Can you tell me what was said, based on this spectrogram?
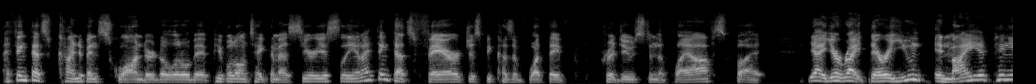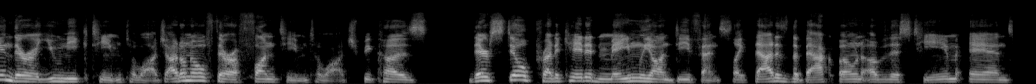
I think that's kind of been squandered a little bit. People don't take them as seriously. And I think that's fair just because of what they've produced in the playoffs. But yeah, you're right. They're a un- in my opinion, they're a unique team to watch. I don't know if they're a fun team to watch because they're still predicated mainly on defense. Like that is the backbone of this team and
